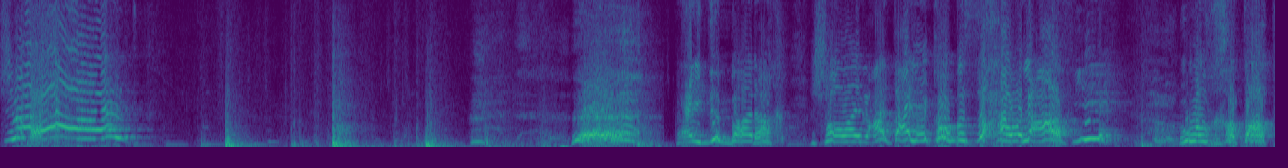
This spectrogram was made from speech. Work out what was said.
جهاد! عيد مبارك. إن شاء الله ينعاد عليكم بالصحة والعافية. والخطط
